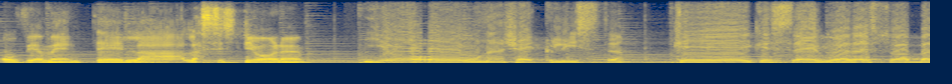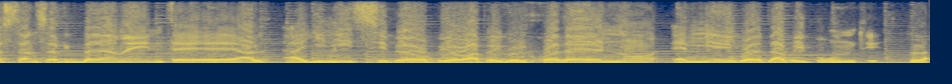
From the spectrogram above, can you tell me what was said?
ovviamente la, la sessione. Io ho una checklist che, che seguo adesso abbastanza liberamente. Al, agli inizi proprio aprivo il quaderno e mi riguardavo i punti. La,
